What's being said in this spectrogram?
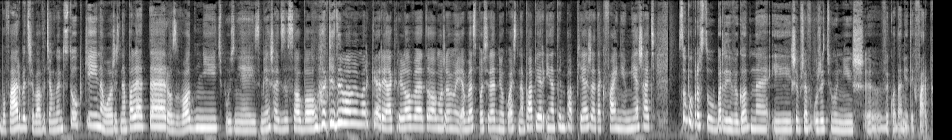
bo farby trzeba wyciągnąć z tubki, nałożyć na paletę, rozwodnić, później zmieszać ze sobą, a kiedy mamy markery akrylowe, to możemy je bezpośrednio kłaść na papier i na tym papierze tak fajnie mieszać są po prostu bardziej wygodne i szybsze w użyciu niż y, wykładanie tych farb.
